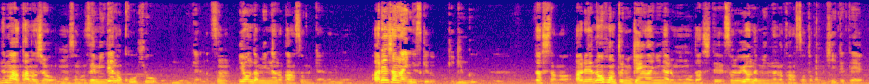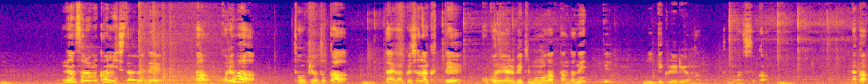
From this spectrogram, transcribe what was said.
でまあ彼女もそのゼミでの好評うん。みたいなその読んだみんなの感想みたいなのもあれじゃないんですけど結局、出したのは。あれの本当に原案になるものを出してそれを読んだみんなの感想とかも聞いててうん。なそれも加味した上であこれは東京とかうん。大学じゃなくてここでやるべきものだったんだねってうん。言ってくれるような友達とかうん。なんか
